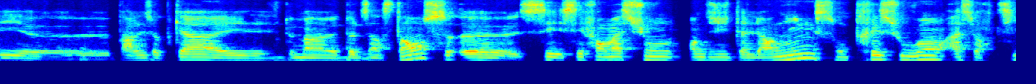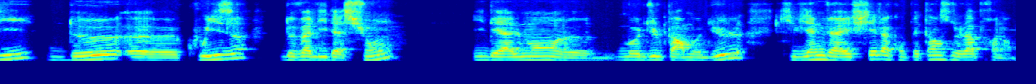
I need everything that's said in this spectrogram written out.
euh, par les OPCA et demain d'autres instances, ces, formations en digital learning sont très souvent assorties de quiz de validation, idéalement module par module, qui viennent vérifier la compétence de l'apprenant.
